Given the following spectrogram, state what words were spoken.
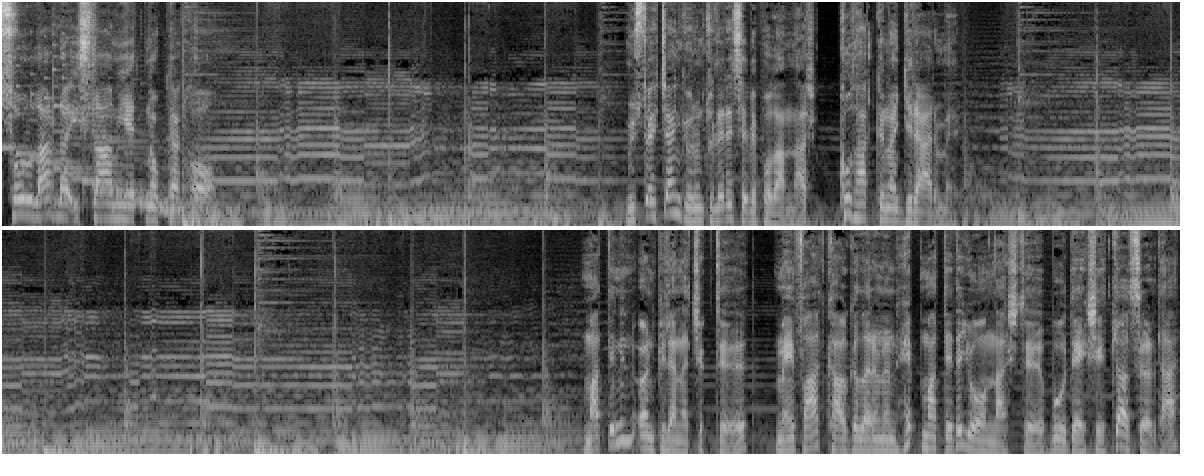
sorularla İslamiyet.com Müstehcen görüntülere sebep olanlar kul hakkına girer mi? Maddenin ön plana çıktığı, menfaat kavgalarının hep maddede yoğunlaştığı bu dehşetli asırda,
